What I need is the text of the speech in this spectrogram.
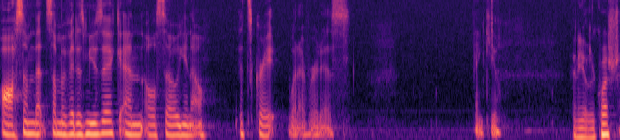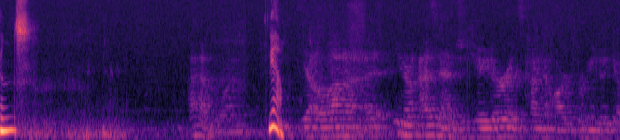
awesome that some of it is music, and also, you know, it's great whatever it is. Thank you. Any other questions? I have one. Yeah. Yeah, Elana, I, you know, as an educator, it's kind of hard for me to go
